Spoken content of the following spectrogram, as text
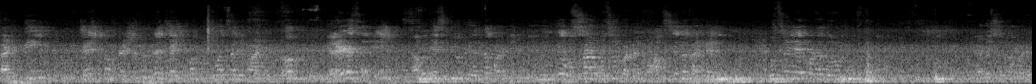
ತಟ್ಟಿ ಚೆಸ್ಟ್ ಕಂಪ್ರೆಷನ್ ಅಂದ್ರೆ ಚೆಸ್ಟ್ ಪಂಪ್ ಮೂವತ್ತು ಸರಿ ಮಾಡಿಬಿಟ್ಟು ಎರಡೇ ಸರಿ ನಾವು ಎಸ್ಕ್ಯೂಟಿ ಅಂತ ಮಾಡ್ತೀವಿ. ನಿಮಗೆ ಉಸಿರಾಡ ಉಸಿರು ಪಡಬೇಕು ಆಕ್ಸಿಜನ್ ಕಂಡೆ ಉಸಿರು ಏನು ಮಾಡೋದು ಎರಡು ಸಲ ಮಾಡಿ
